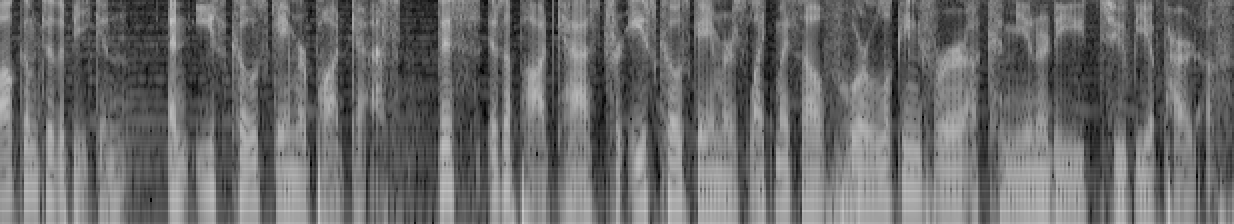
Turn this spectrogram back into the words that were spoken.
Welcome to The Beacon, an East Coast gamer podcast. This is a podcast for East Coast gamers like myself who are looking for a community to be a part of.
